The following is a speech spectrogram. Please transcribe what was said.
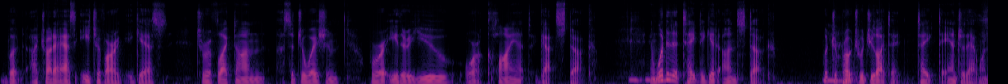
but I try to ask each of our guests to reflect on a situation where either you or a client got stuck. Mm-hmm. And what did it take to get unstuck? Which yeah. approach would you like to take to answer that one?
